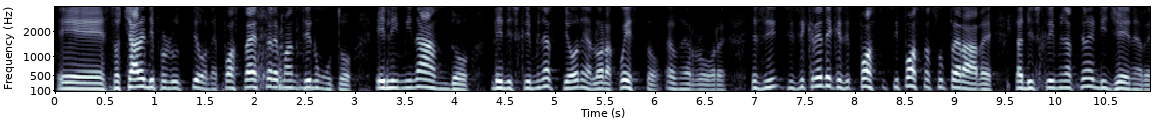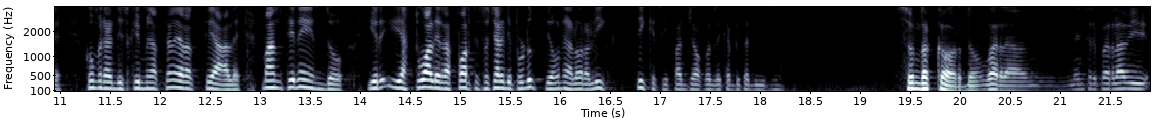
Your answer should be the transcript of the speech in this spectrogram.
eh, sociale di produzione possa essere mantenuto eliminando le discriminazioni, allora questo è un errore. Se si, se si crede che si possa, si possa superare la discriminazione di genere come la discriminazione razziale, mantenendo gli attuali rapporti sociali di produzione, allora lì sì che si fa il gioco del capitalismo. Sono d'accordo, guarda, mentre parlavi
